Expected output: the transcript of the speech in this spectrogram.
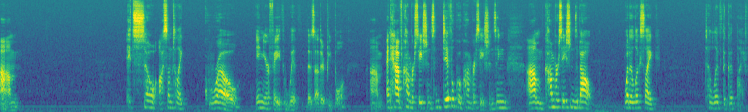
um, it's so awesome to like grow in your faith with those other people um, and have conversations and difficult conversations and um, conversations about what it looks like to live the good life.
